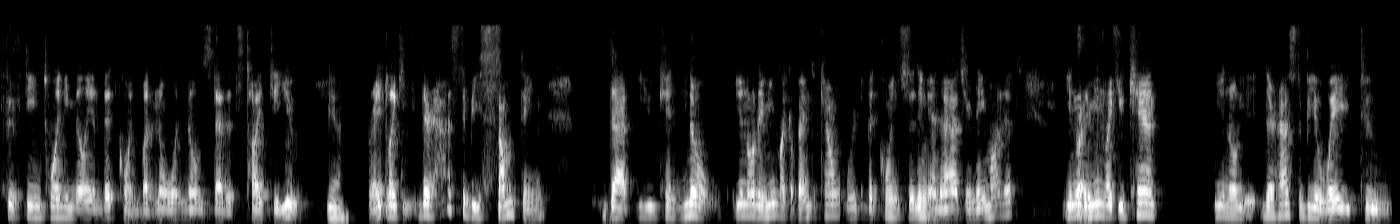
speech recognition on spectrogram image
15, 20 million Bitcoin, but no one knows that it's tied to you yeah right? Like there has to be something that you can know. You know what I mean? Like a bank account where the Bitcoin's sitting and it has your name on it. You know what I mean? Like you can't, you know, there has to be a way to,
